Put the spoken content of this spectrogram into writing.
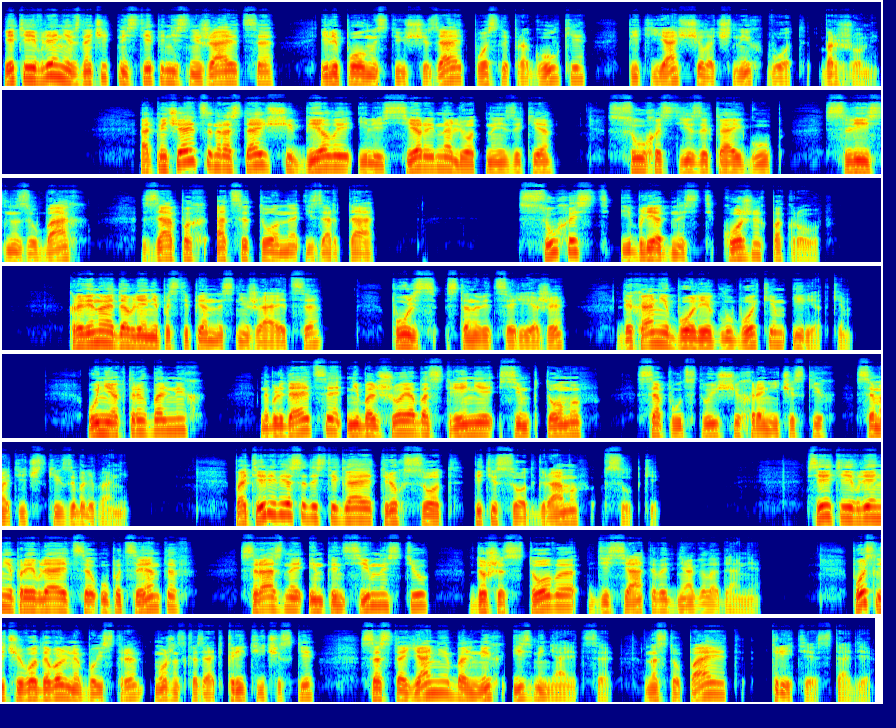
Эти явления в значительной степени снижаются или полностью исчезают после прогулки, питья щелочных вод боржоми. Отмечается нарастающий белый или серый налет на языке, сухость языка и губ, слизь на зубах, запах ацетона изо рта, сухость и бледность кожных покровов. Кровяное давление постепенно снижается, пульс становится реже, дыхание более глубоким и редким. У некоторых больных наблюдается небольшое обострение симптомов сопутствующих хронических соматических заболеваний. Потеря веса достигает 300-500 граммов в сутки. Все эти явления проявляются у пациентов с разной интенсивностью до 6-10 дня голодания. После чего довольно быстро, можно сказать критически, состояние больных изменяется. Наступает третья стадия.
